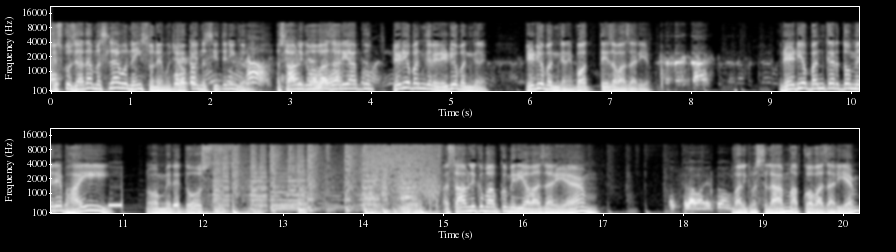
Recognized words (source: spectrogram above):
जिसको ज़्यादा मसला है वो नहीं सुने मुझे ओके नसीहतें नहीं करो। अस्सलाम वालेकुम आवाज़ आ रही है आपको? रेडियो बंद करें रेडियो बंद करें। रेडियो बंद करें बहुत तेज आवाज़ आ रही है। रेडियो बंद कर दो मेरे भाई। ओ मेरे दोस्त। अस्सलाम वालेकुम आपको मेरी आवाज़ आ रही है? अस्सलाम वालेकुम। वालेकुम अस्सलाम आपको आवाज़ आ रही है?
